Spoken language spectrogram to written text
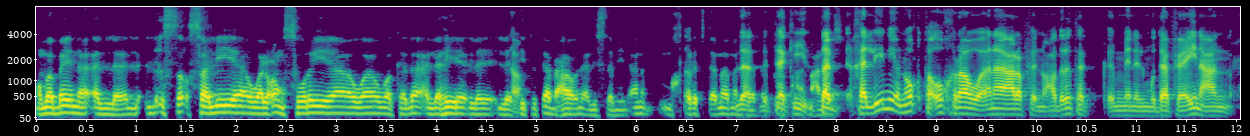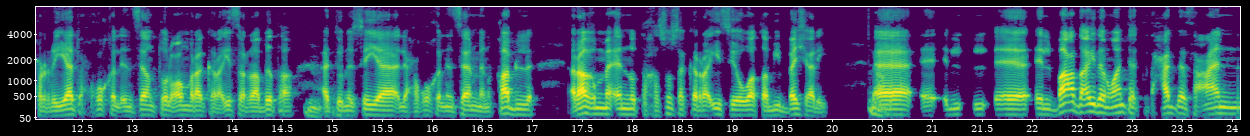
وما بين الاستئصاليه والعنصرية وكذا اللي هي التي تتابع هؤلاء الإسلاميين. أنا مختلف تماما لا بالتأكيد. طيب خليني نقطة أخرى وأنا أعرف انه حضرتك من المدافعين عن حريات وحقوق الإنسان طول عمرك رئيس الرابطة التونسية لحقوق الإنسان من قبل رغم إنه تخصصك الرئيسي هو طبيب بشري. نعم. آه البعض أيضا وأنت تتحدث عن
